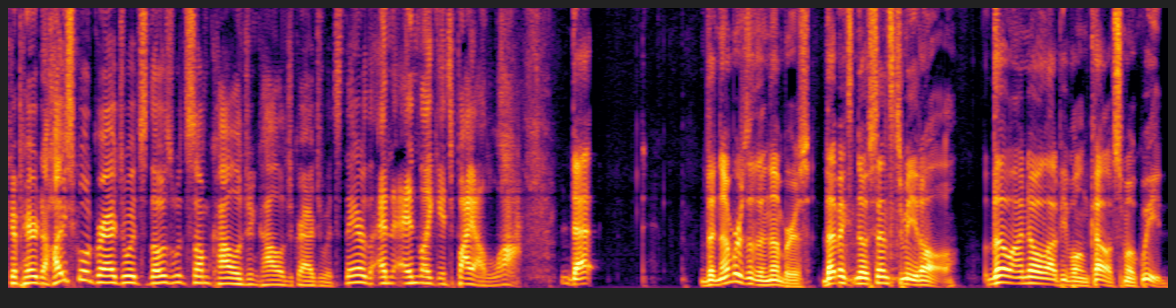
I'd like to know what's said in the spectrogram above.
compared to high school graduates, those with some college and college graduates. There and and like it's by a lot. that the numbers are the numbers. That makes no sense to me at all. Though I know a lot of people in college smoke weed,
